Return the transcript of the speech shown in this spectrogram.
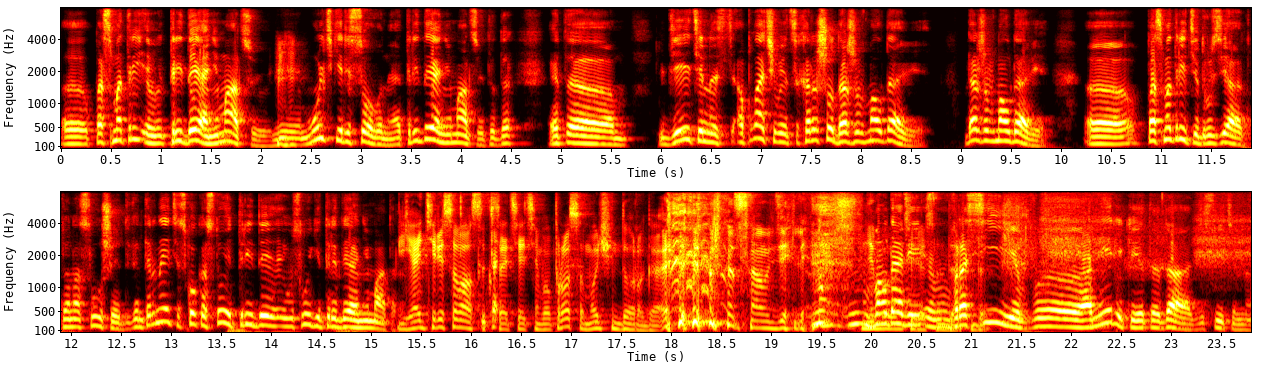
Э, посмотри, 3D-анимацию. Э, не мультики рисованные, а 3D-анимацию. Это, это деятельность оплачивается хорошо даже в Молдавии. Даже в Молдавии. Э, посмотрите, друзья, кто нас слушает в интернете, сколько стоит 3D, услуги 3D аниматора. Я интересовался, кстати, этим вопросом, очень дорого, на самом деле. Ну, в Молдавии, в России, в Америке, это да, действительно,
